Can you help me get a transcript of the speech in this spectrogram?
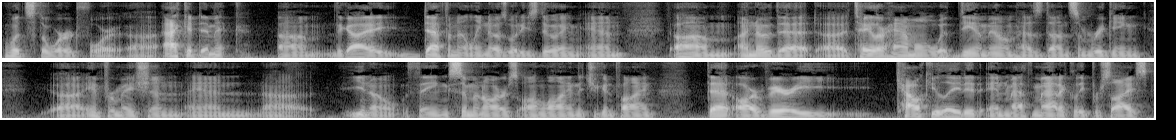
what's the word for it? Uh, academic. Um, the guy definitely knows what he's doing, and um, I know that uh, Taylor Hamill with DMM has done some rigging uh, information and uh, you know things seminars online that you can find that are very calculated and mathematically precise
